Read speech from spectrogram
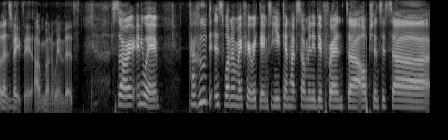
Let's face it, I'm gonna win this. So anyway. Kahoot is one of my favorite games, and you can have so many different uh, options. It's a uh,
